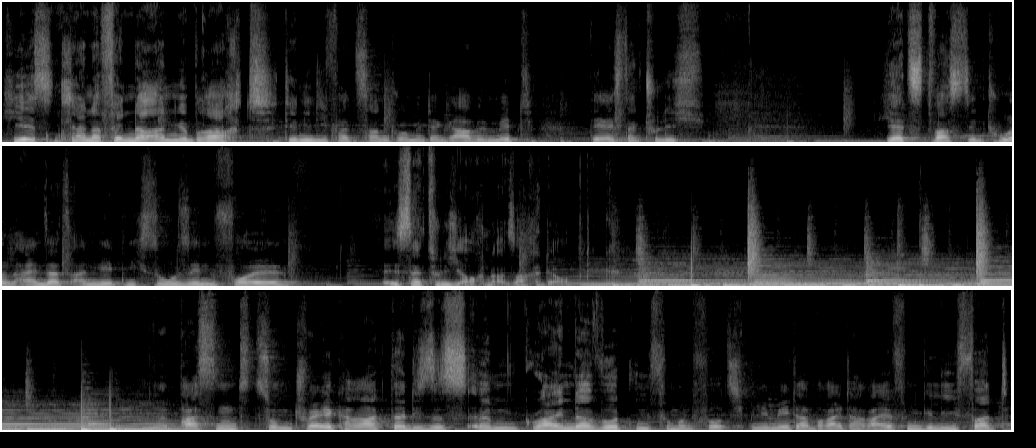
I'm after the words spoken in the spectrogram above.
Hier ist ein kleiner Fender angebracht, den liefert Santor mit der Gabel mit. Der ist natürlich jetzt, was den Toureneinsatz angeht, nicht so sinnvoll. Ist natürlich auch eine Sache der Optik. Passend zum Trail-Charakter dieses ähm, Grinder wird ein 45 mm breiter Reifen geliefert.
